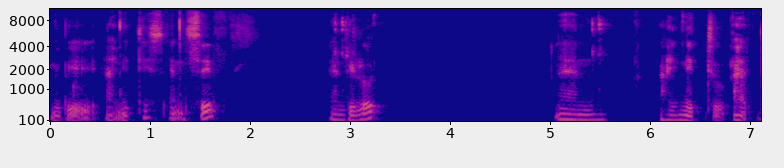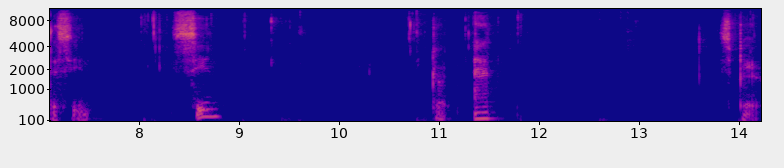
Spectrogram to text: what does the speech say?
maybe I need this and save and reload. And I need to add the scene. Scene dot add spare.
